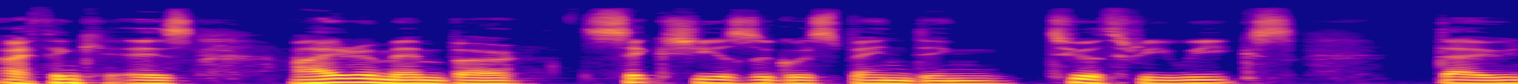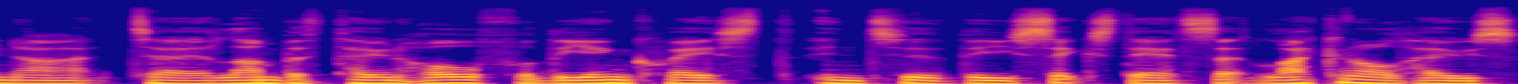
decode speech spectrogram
I think it is. I remember six years ago spending two or three weeks down at uh, Lambeth Town Hall for the inquest into the six deaths at Lakanal House,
